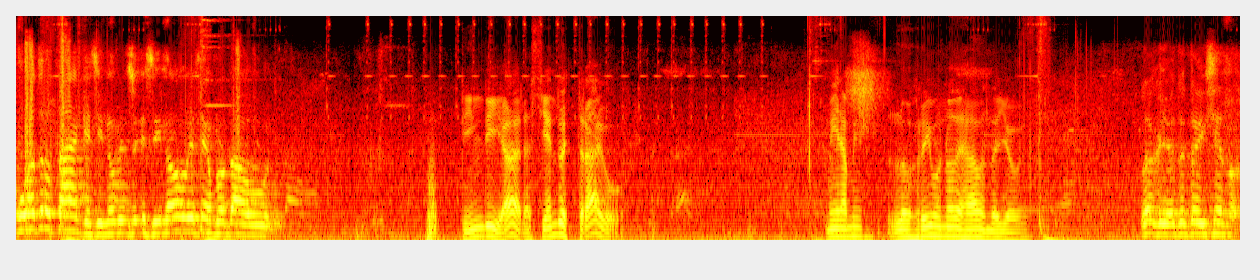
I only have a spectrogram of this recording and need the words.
cuatro tanques si no, si no hubiesen explotado uno. Team haciendo estrago. Mira, mira, los ritmos no dejaban de llover. Lo que yo te estoy diciendo,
